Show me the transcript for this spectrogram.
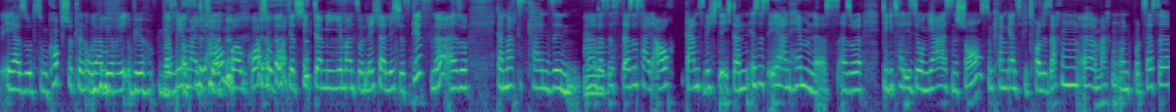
eher so zum Kopfschütteln oder wir, wir, wir Was heben mal die passiert hier? Augenbrauen, oh Gott, oh Gott, jetzt schickt da mir jemand so ein lächerliches GIF, ne? Also dann macht es keinen Sinn. Ne? Das, ist, das ist halt auch ganz wichtig. Dann ist es eher ein Hemmnis. Also Digitalisierung, ja, ist eine Chance und kann ganz viel tolle Sachen äh, machen und Prozesse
